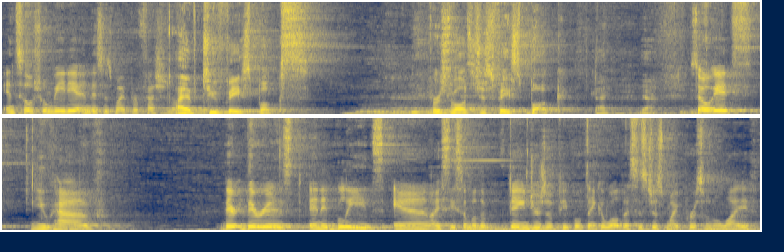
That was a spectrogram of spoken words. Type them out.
in social media and this is my professional. I have two Facebooks. First of all, it's just Facebook. Okay. Yeah. So it's you have there, there is, and it bleeds. And I see some of the dangers of people thinking, well, this is just my personal life.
